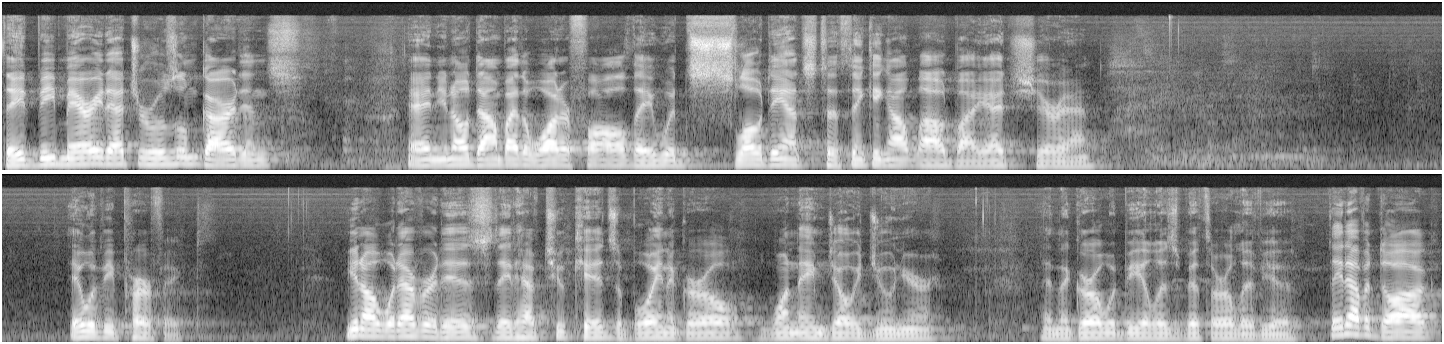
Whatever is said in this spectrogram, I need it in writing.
They'd be married at Jerusalem Gardens, and you know, down by the waterfall, they would slow dance to Thinking Out Loud by Ed Sheeran. It would be perfect. You know, whatever it is, they'd have two kids, a boy and a girl, one named Joey Jr., and the girl would be Elizabeth or Olivia. They'd have a dog,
